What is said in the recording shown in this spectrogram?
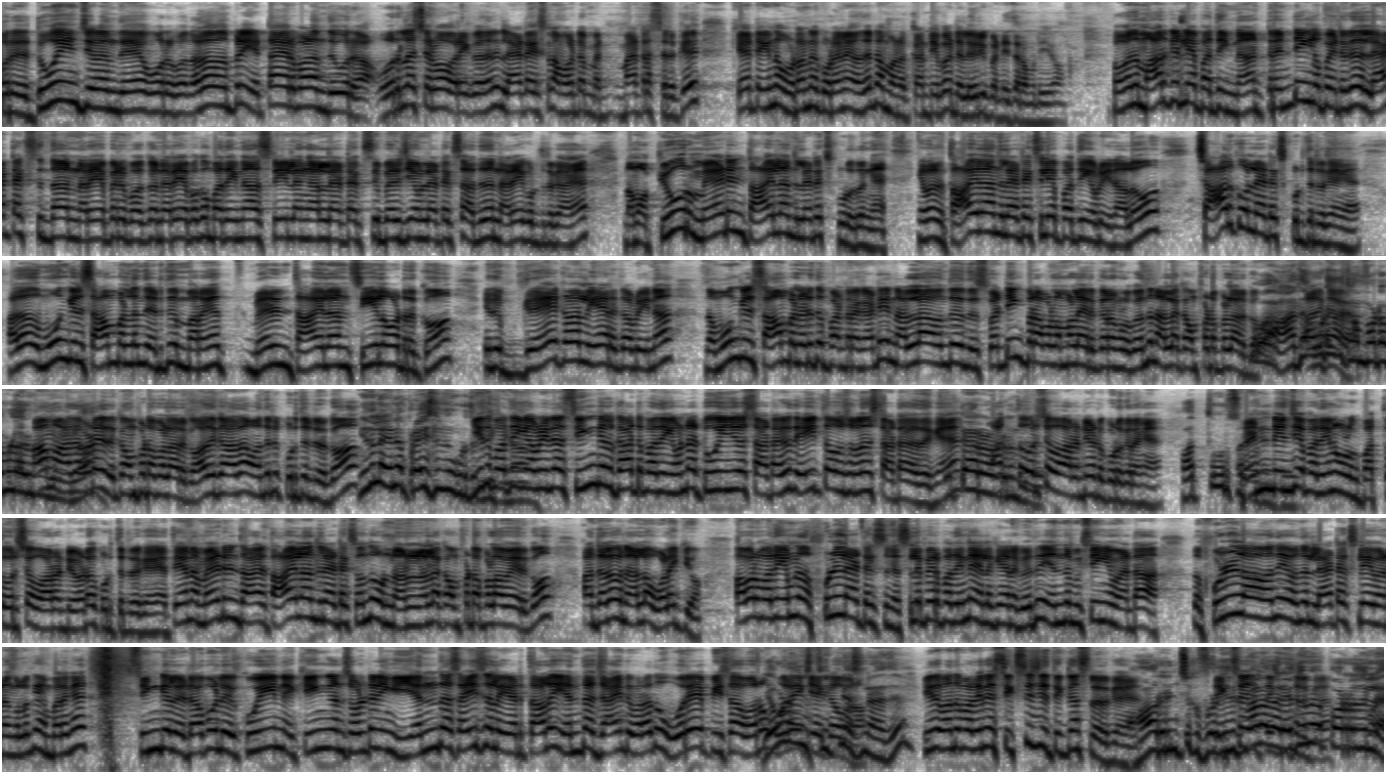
ஒரு டூ இன்ச்ல இருந்து ஒரு அதாவது வந்து எட்டாயிரம் ரூபாயில இருந்து ஒரு ஒரு லட்ச ரூபாய் வரைக்கும் வந்து லேட்டெக்ஸ் நம்ம கிட்ட மேட்ரஸ் இருக்கு. கேட்டிங்கன்னா உடனே உடனே வந்து நம்ம கண்டிப்பா டெலிவரி பண்ணி தர முடியும். இப்போ வந்து மார்க்கெட்லயே பாத்தீங்கன்னா ட்ரெண்டிங்ல போயிட்டு இருக்குது. லேட்டெக்ஸ் தான் நிறைய பேர் பக்கம் நிறைய பக்கம் பாத்தீங்கன்னா ஸ்ரீலங்கா லேட்டெக்ஸ் பெல்ஜியம் லேட்டெக்ஸ் அதுதான் நிறைய கொடுத்துருக்காங்க. நம்ம pure made in Thailand latex கொடுக்குறோங்க பாருங்க தாய்லாந்து லேட்டெக்ஸ்லயே பாத்தீங்க அப்படின்னாலும் சார்கோல் லேட்டெக்ஸ் கொடுத்துருக்காங்க. அதாவது மூங்கில் சாம்பல்ல இருந்து எடுத்து பாருங்க மேட் இன் தாய்லாந்து சீலோட இருக்கும். இது கிரே கலர்ல ஏன் இருக்கு அப்படின்னா இந்த மூங்கில் சாம்பல் எடுத்து பண்றங்காட்டி நல்லா வந்து இந்த ஸ்வெட்டிங் ப்ராப்ளம் எல்லாம் இருக்கிறவங்களுக்கு வந்து நல்லா கம்ஃபர்டபுளா இருக்கும். அதை அதுக்காக. கம்ஃபர்டபுளா ஆமா அதை இருக்கும் விட இது கம்ஃபர்டபுளா இருக்கும். அதுக்காக தான் வந்துட்டு கொடுத்துட்டு இருக்கோம். இதுல என்ன பிரைஸ்ல இருந்து இது பாத்தீங்க அப்படின்னா சிங்கிள் காட்டு பாத்தீங்க அப்படின்னா டூ இன்ச்சஸ் ஸ்டார்ட் ஆகுது எயிட் தௌசண்ட்ல இருந்து ஸ்டார்ட் ஆகுதுங்க. பத்து. வருஷம் வாரண்டியோட கொடுக்குறேங்க. பத்து வருஷம் ரெண்டு இன்ச்சே பாத்தீங்கன்னா உங்களுக்கு பத்து வருஷம் வாரண்டியோட கொடுத்துட்டு இருக்கேங்க ஏன்னா மேட் இன் தாய் தாய்லாந்து லேட்டெக்ஸ் வந்து ஒரு நல்ல- கம்ஃபர்டபுளாவே இருக்கும். அந்த அளவுக்கு நல்லா உழைக்கும். அப்புறம் பாத்தீங்கன்னா ஃபுல் லேட்டெக்ஸுங்க சில பேர் பாத்தீங்கன்னா எனக்கு எனக்கு வந்து எந்த மிக்சிங்கும் வேண்டாம். இந்த ஃபுல்லா வந்து வந்து லேட்டெக்ஸ்லேயே வேணுங்களுக்கு பாருங்க. சிங்கிள் டபுள் குயின் கிங்னு சொல்லிட்டு நீங்க எந்த சைஸ்ல எடுத்தாலும் எந்த ஜாயிண்ட் வராது ஒரே பீஸா வரும். ஒரே கேக்க வரும். இது? வந்து பாத்தீங்கன்னா சிக்ஸ் இன்ச் திக்னஸ்ல இருக்குங்க. ஆறு இன்ச்சுக்கு ஃபுல் இதுக்கு மேல வேற எதுவுமே. போடுறது இல்ல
